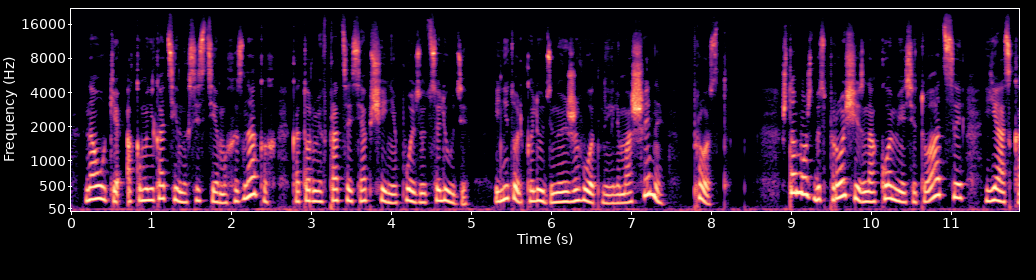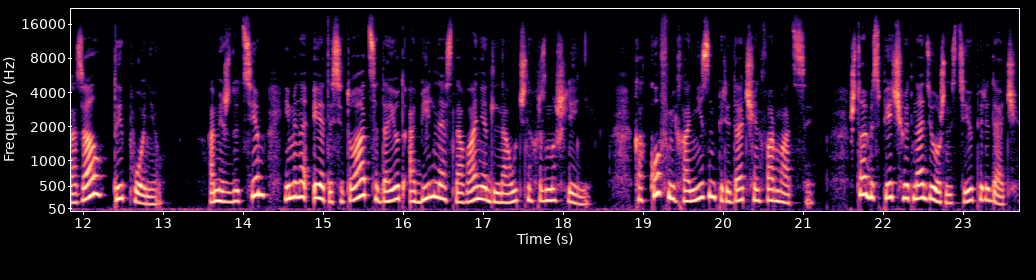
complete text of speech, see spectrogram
– науки о коммуникативных системах и знаках, которыми в процессе общения пользуются люди, и не только люди, но и животные или машины, прост. Что может быть проще и знакомее ситуации «я сказал, ты понял»? А между тем, именно эта ситуация дает обильное основание для научных размышлений. Каков механизм передачи информации? Что обеспечивает надежность ее передачи?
